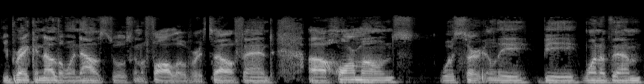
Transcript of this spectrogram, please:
you break another one, now the stool's going to fall over itself. And uh, hormones would certainly be one of them.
